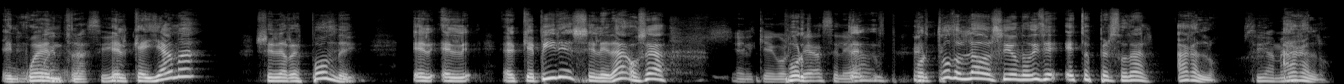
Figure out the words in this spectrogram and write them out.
encuentra. Encuentra, sí. El que llama, se le responde. Sí. El, el- el que pide, se le da. O sea, El que por, golpea se le da. por todos lados el Señor nos dice, esto es personal, háganlo. Sí, amén. Háganlo.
